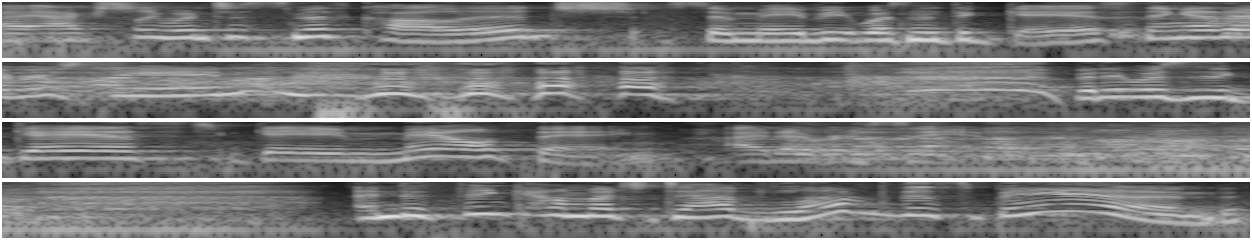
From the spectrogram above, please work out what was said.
I actually went to Smith College, so maybe it wasn't the gayest thing I'd ever seen. but it was the gayest gay male thing I'd ever seen. And to think how much dad loved this band.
